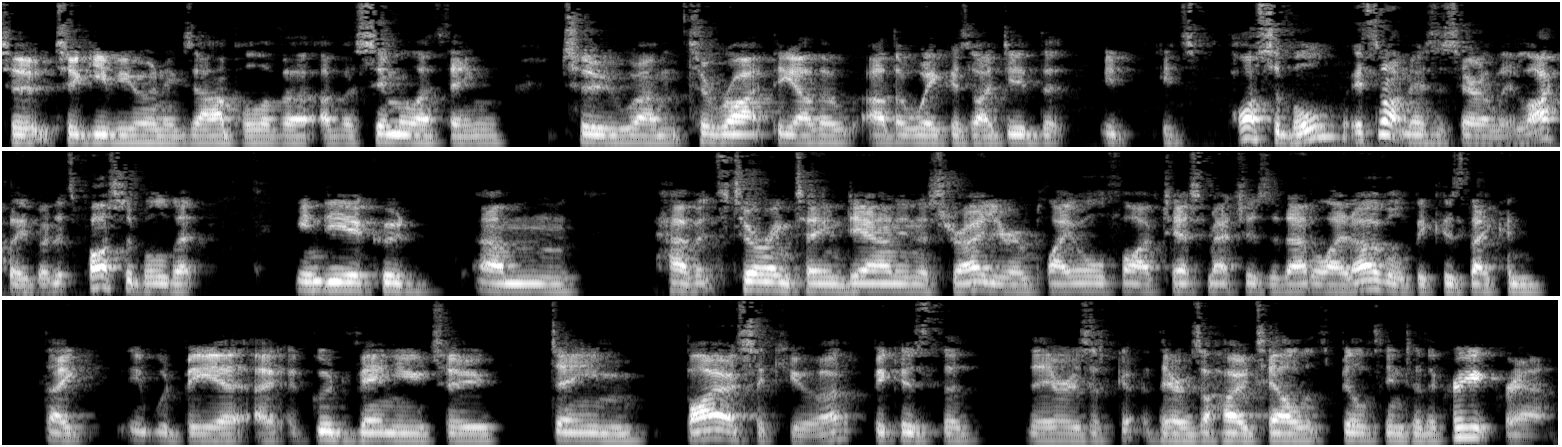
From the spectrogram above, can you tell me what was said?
to, to give you an example of a, of a similar thing, to um, to write the other other week as I did that it, it's possible. It's not necessarily likely, but it's possible that India could um, have its touring team down in Australia and play all five Test matches at Adelaide Oval because they can. They it would be a, a good venue to deem biosecure because the there is a, there is a hotel that's built into the cricket ground.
